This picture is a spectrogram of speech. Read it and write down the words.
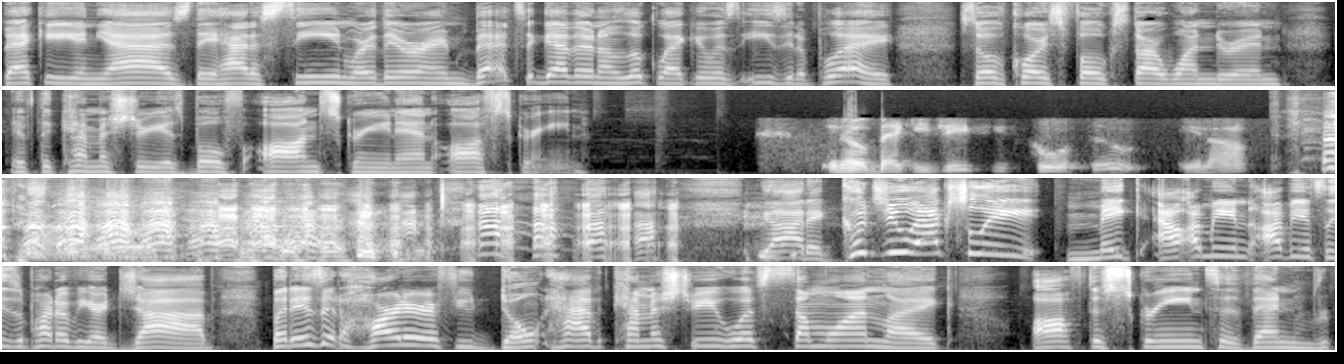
Becky and Yazz, they had a scene where they were in bed together, and it looked like it was easy to play. So of course, folks start wondering if the chemistry is both on screen and off screen. You know, Becky G, she's cool too. You know. Got it. Could you actually make out? I mean, obviously, it's a part of your job, but is it harder if you don't have chemistry with someone like off the screen to then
